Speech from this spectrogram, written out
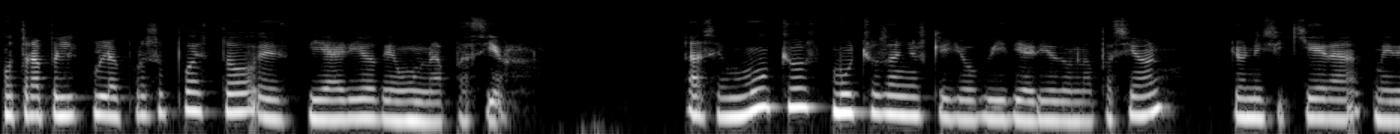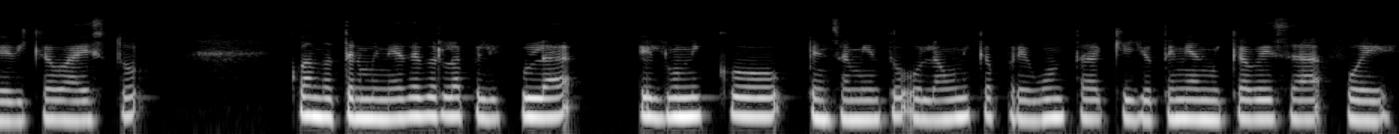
Otra película, por supuesto, es Diario de una Pasión. Hace muchos, muchos años que yo vi Diario de una Pasión. Yo ni siquiera me dedicaba a esto. Cuando terminé de ver la película, el único pensamiento o la única pregunta que yo tenía en mi cabeza fue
